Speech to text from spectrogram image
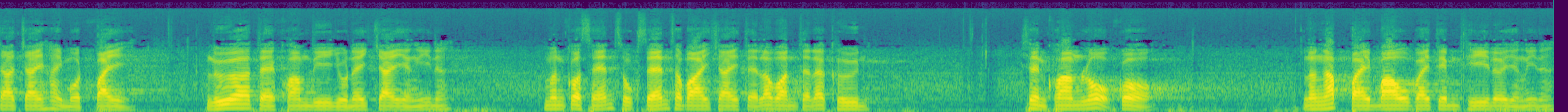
จาใจให้หมดไปเหลือแต่ความดีอยู่ในใจอย่างนี้นะ มันก็แสนสุขแสนสบายใจแต่ละวันแต่ละคืน เช่นความโลภกก็ ระงับไปเบาไปเต็มทีเลยอย่างนี้นะ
